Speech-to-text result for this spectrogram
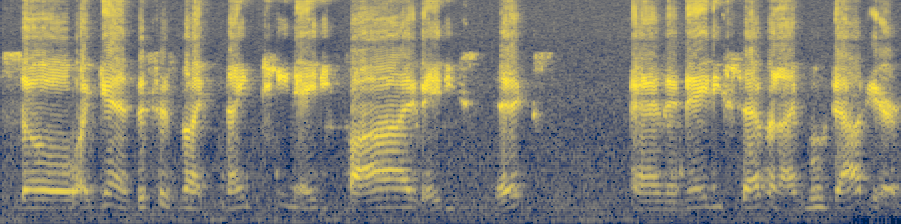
So again, this is like 1985, 86, and in 87 I moved out here,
